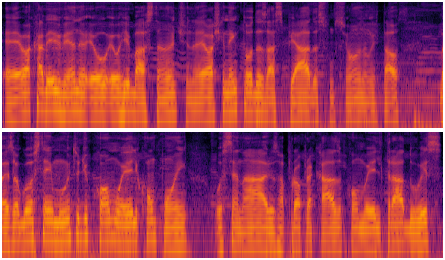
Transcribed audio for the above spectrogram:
É, eu acabei vendo, eu, eu ri bastante, né? Eu acho que nem todas as piadas funcionam e tal, mas eu gostei muito de como ele compõe os cenários, a própria casa, como ele traduz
